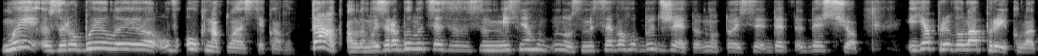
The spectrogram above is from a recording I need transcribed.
Ми зробили в окна пластикові. Так, але ми зробили це з, місцевого, ну, з місцевого бюджету, ну, тобто, де, де що. І я привела приклад,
